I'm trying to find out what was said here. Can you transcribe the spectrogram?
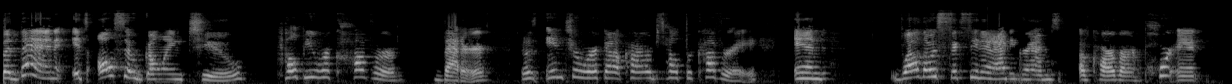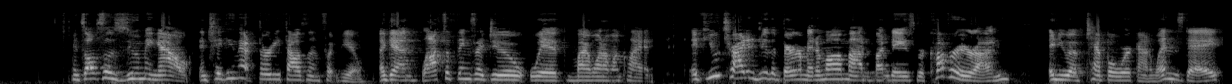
But then it's also going to help you recover better. Those inter workout carbs help recovery. And while those 60 to 90 grams of carb are important, it's also zooming out and taking that 30,000 foot view. Again, lots of things I do with my one on one clients. If you try to do the bare minimum on Monday's recovery run and you have tempo work on Wednesday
